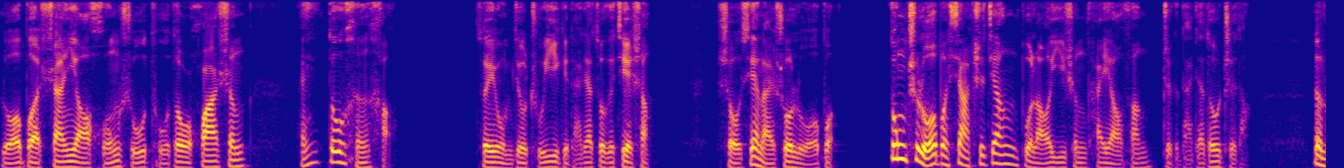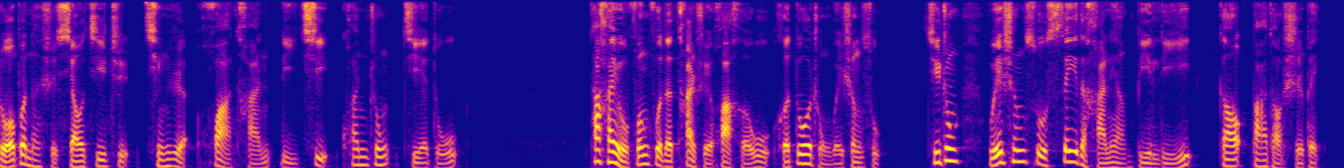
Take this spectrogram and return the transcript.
萝卜、山药、红薯、土豆、花生，哎，都很好。所以我们就逐一给大家做个介绍。首先来说萝卜，冬吃萝卜夏吃姜，不劳医生开药方，这个大家都知道。那萝卜呢是消积滞、清热、化痰、理气、宽中、解毒。它含有丰富的碳水化合物和多种维生素，其中维生素 C 的含量比梨高八到十倍。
